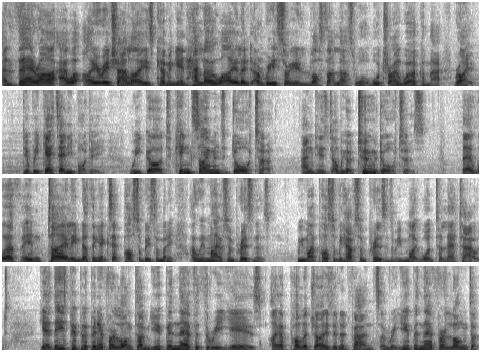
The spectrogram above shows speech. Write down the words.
And there are our Irish allies coming in. Hello, Ireland. I'm really sorry you lost that last war. We'll try and work on that. Right, did we get anybody? We got King Simon's daughter and his... Oh, we got two daughters. They're worth entirely nothing except possibly some money. Oh, we might have some prisoners. We might possibly have some prisons that we might want to let out. Yeah, these people have been here for a long time. You've been there for three years. I apologise in advance. And you've been there for a long time.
